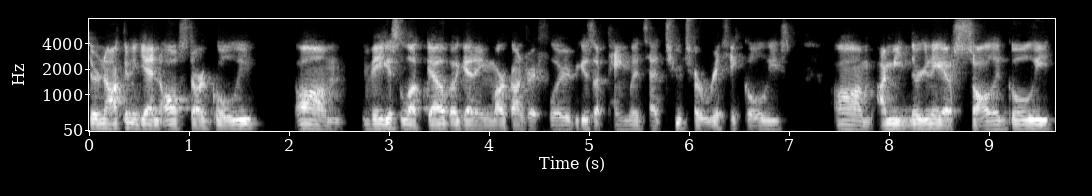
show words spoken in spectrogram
They're not going to get an all star goalie. Um, Vegas lucked out by getting Marc Andre Fleury because the Penguins had two terrific goalies. Um, I mean, they're to get a solid goalie,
